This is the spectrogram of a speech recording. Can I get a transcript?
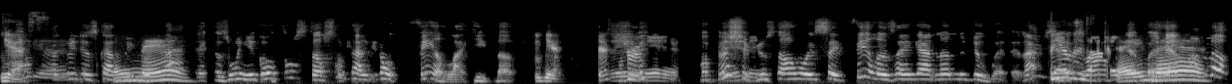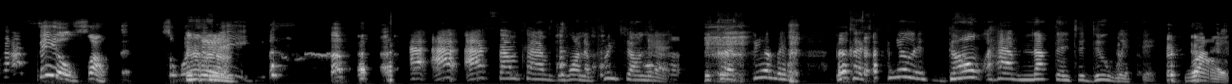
Yes. Sometimes we just gotta be reminded because when you go through stuff, sometimes you don't feel like he loves you. Yeah. That's true. But Bishop Amen. used to always say feelings ain't got nothing to do with it. I used Feelings- Right. that for Look, I feel something. So what you Mm-mm. need? I, I, I sometimes want to preach on that because feelings because feelings don't have nothing to do with it. Right.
